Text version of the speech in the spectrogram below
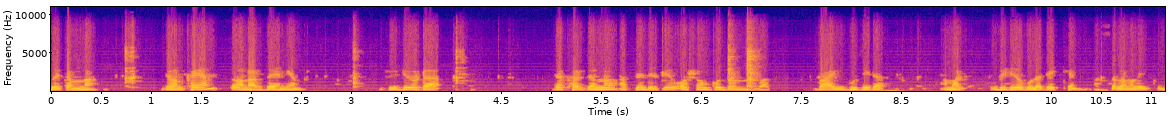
যেতাম না। যখন খাইয়াম, তখন আর যাই নিয়াম ভিডিওটা দেখার জন্য আপনাদেরকে অসংখ্য ধন্যবাদ। বা এই বুঝিরা আমার ভিডিওগুলো দেখেন। আসসালামু আলাইকুম।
